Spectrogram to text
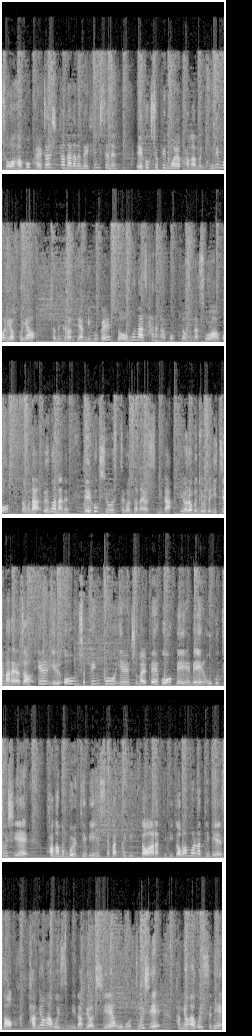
수호하고 발전시켜 나가는 데 힘쓰는 애국 쇼핑몰 광화문 국민몰이었고요. 저는 그런 대한민국을 너무나 사랑하고 너무나 수호하고 너무나 응원하는 애국 쇼호스트 건선아였습니다. 여러분 여기서 잊지 말아야죠. 115 홈쇼핑 토일 주말 빼고 매일매일 오후 2시에 광화문 몰TV, 세바TV, 너아라TV, 너만 몰라TV에서 방영하고 있습니다. 몇 시에? 오후 2시에 방영하고 있으니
